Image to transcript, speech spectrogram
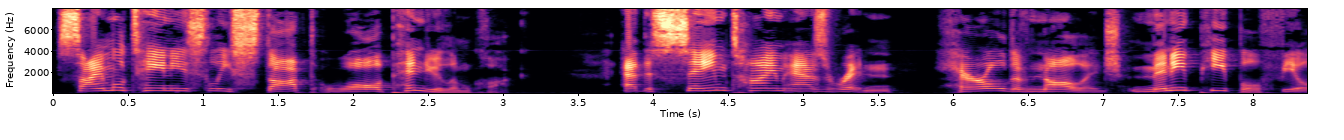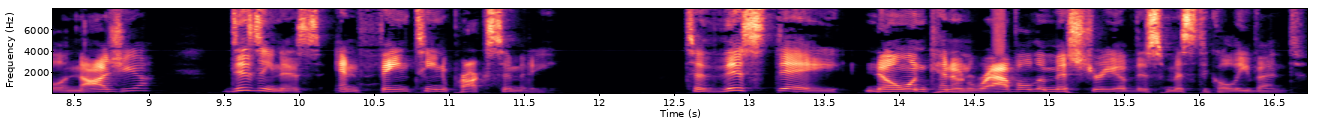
simultaneously stopped wall pendulum clock. At the same time as written, herald of knowledge, many people feel nausea, dizziness, and fainting proximity. To this day, no one can unravel the mystery of this mystical event.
